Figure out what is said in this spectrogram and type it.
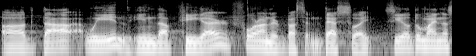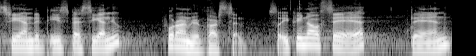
uh, the win in the figure 400%. That's why 0 to minus 300 is basically 400%. So if you now say then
